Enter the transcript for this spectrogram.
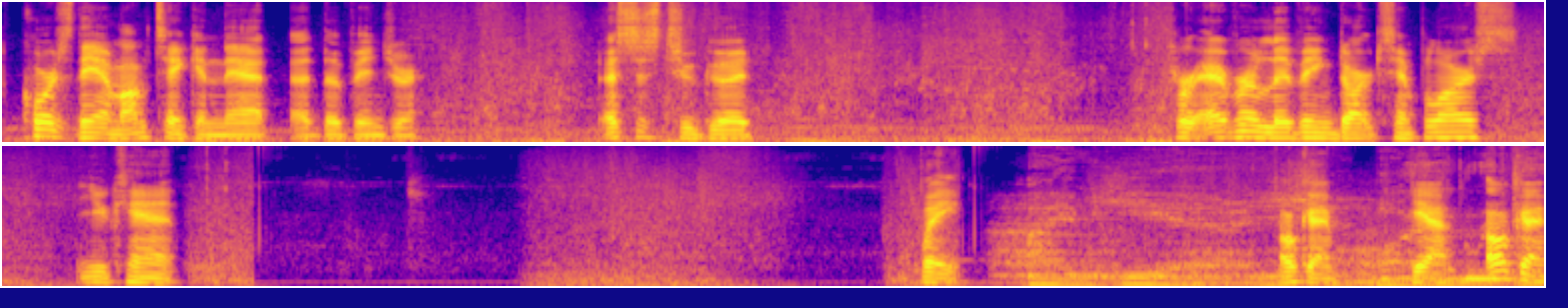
Of course, damn, I'm taking that, uh, the Avenger. That's just too good. Forever living Dark Templars? You can't. Wait. Okay. Yeah. Okay.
